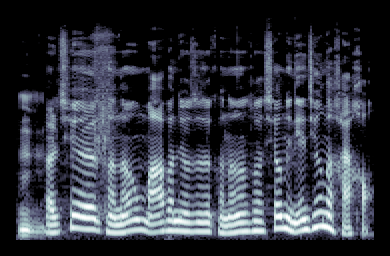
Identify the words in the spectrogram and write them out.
嗯。而且可能麻烦就是可能说相对年轻的还好，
